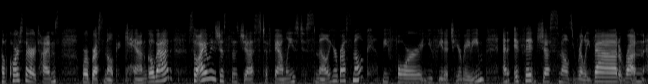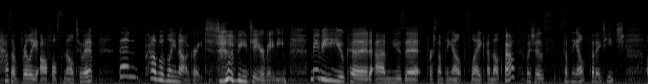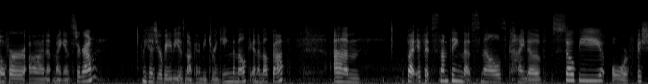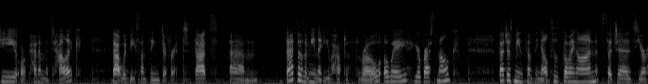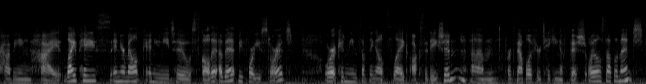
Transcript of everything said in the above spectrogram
Of course, there are times where breast milk can go bad, so I always just suggest to families to smell your breast milk before you feed it to your baby. And if it just smells really bad, rotten, has a really awful smell to it, then probably not great to feed to your baby. Maybe you could um, use it for something else like a milk bath, which is something else that I teach over on my Instagram because your baby is not going to be drinking the milk in a milk bath. Um, but if it's something that smells kind of soapy or fishy or kind of metallic, that would be something different. That's um, that doesn't mean that you have to throw away your breast milk. That just means something else is going on, such as you're having high lipase in your milk and you need to scald it a bit before you store it or it could mean something else like oxidation. Um, for example, if you're taking a fish oil supplement,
